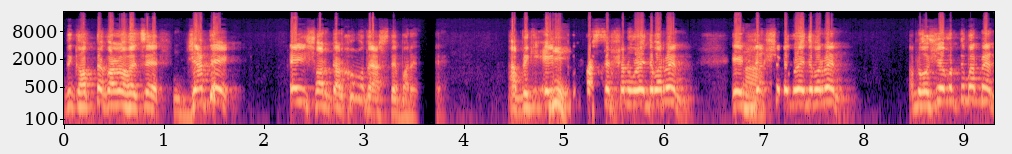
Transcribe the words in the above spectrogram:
দিকে হত্যা করানো হয়েছে যাতে এই সরকার ক্ষমতায় আসতে পারে। আপনি কি এই। পারসেপশন উড়াইতে পারবেন? এই না। ডিরেকশনে উড়াইতে পারবেন? আপনি হোসিয়া করতে পারবেন?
